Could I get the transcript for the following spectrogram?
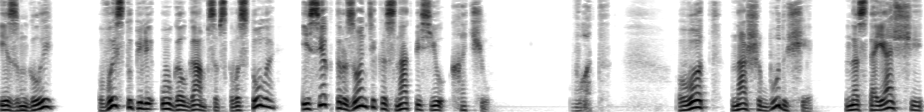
Из мглы выступили угол гампсовского стула и сектор зонтика с надписью «Хочу». Вот, вот наше будущее, настоящее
